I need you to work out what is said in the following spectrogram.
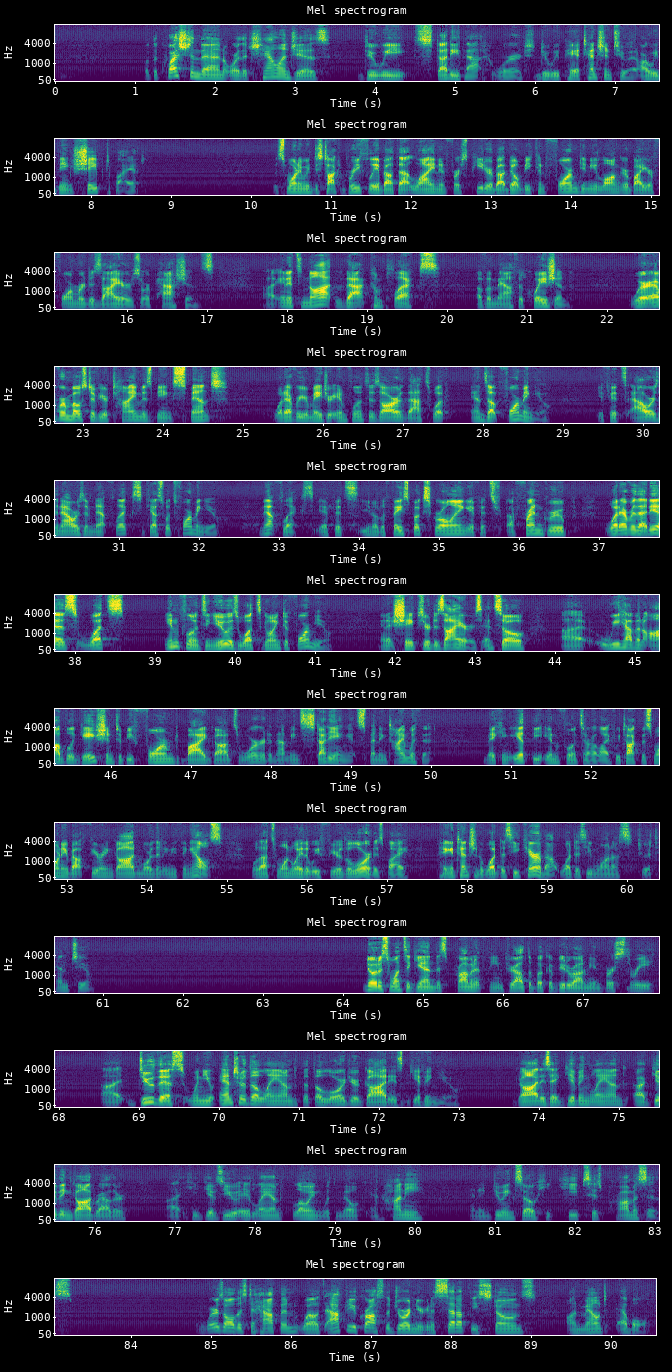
But the question then, or the challenge is, do we study that word? Do we pay attention to it? Are we being shaped by it? This morning we just talked briefly about that line in 1 Peter about don't be conformed any longer by your former desires or passions. Uh, and it's not that complex of a math equation. Wherever most of your time is being spent, whatever your major influences are, that's what ends up forming you. If it's hours and hours of Netflix, guess what's forming you? Netflix. If it's, you know, the Facebook scrolling, if it's a friend group, whatever that is, what's influencing you is what's going to form you. And it shapes your desires. And so uh, we have an obligation to be formed by God's Word, and that means studying it, spending time with it making it the influence in our life. We talked this morning about fearing God more than anything else. Well, that's one way that we fear the Lord is by paying attention to what does he care about? What does he want us to attend to? Notice once again this prominent theme throughout the book of Deuteronomy in verse 3. Uh, do this when you enter the land that the Lord your God is giving you. God is a giving land, uh, giving God rather. Uh, he gives you a land flowing with milk and honey and in doing so, he keeps his promises. And where's all this to happen? Well, it's after you cross the Jordan, you're going to set up these stones on Mount Ebal.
